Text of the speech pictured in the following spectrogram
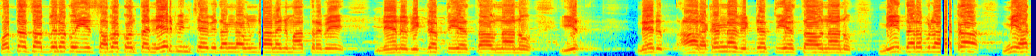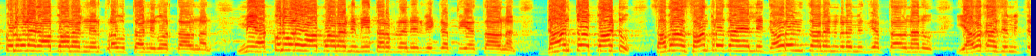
కొత్త సభ్యులకు ఈ సభ కొంత నేర్పించే విధంగా ఉండాలని మాత్రమే నేను విజ్ఞప్తి చేస్తా ఉన్నాను. నేను ఆ రకంగా విజ్ఞప్తి చేస్తా ఉన్నాను. మీ తరపున మీ హక్కులు కూడా కాపాలని నేను ప్రభుత్వాన్ని కోరుతా ఉన్నాను. మీ హక్కులు కూడా కాపాలని మీ తరపున నేను విజ్ఞప్తి చేస్తా ఉన్నాను. దాంతో పాటు సభా సాంప్రదాయాల్ని గౌరవించాలని కూడా మీకు చెప్తా ఉన్నాను. ఈ అవకాశం ఇచ్చిన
